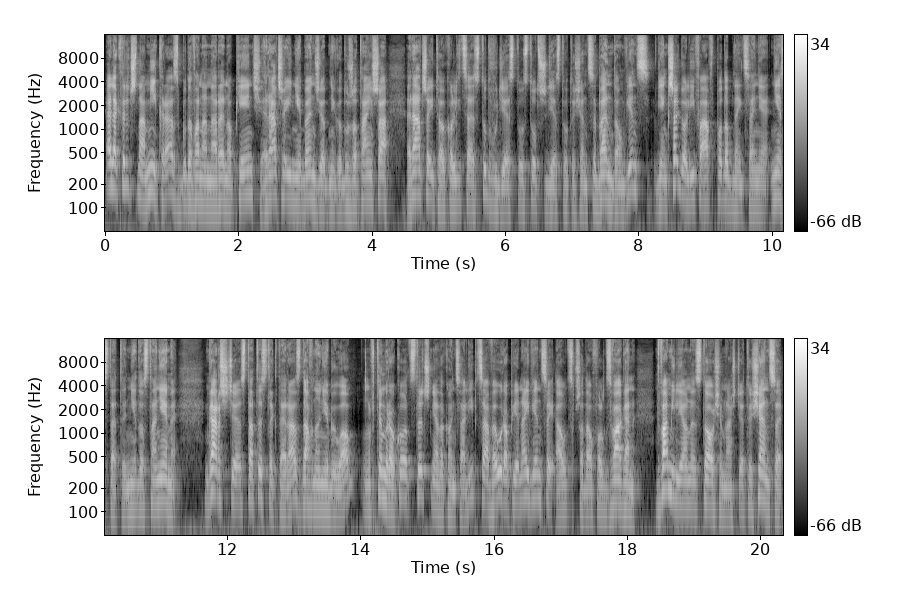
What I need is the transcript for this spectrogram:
Elektryczna Micra, zbudowana na Renault 5, raczej nie będzie od niego dużo tańsza, raczej to okolice 120-130 tysięcy będą, więc większego Leafa w podobnej cenie niestety nie dostaniemy. Garść statystyk teraz, dawno nie było. W tym roku od stycznia do końca lipca w Europie najwięcej aut sprzedał Volkswagen 2 miliony 118 tysięcy,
